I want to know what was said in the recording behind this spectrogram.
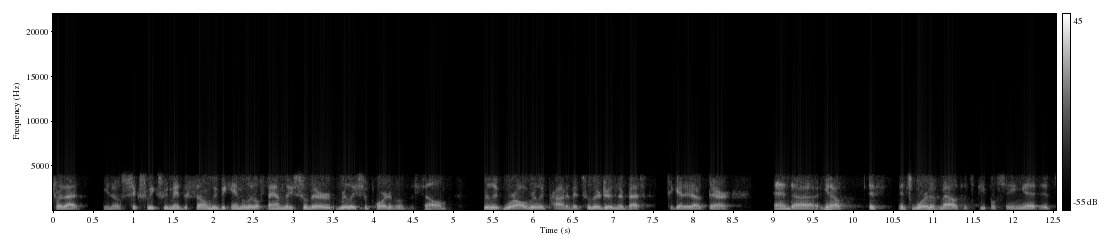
for that, you know, six weeks we made the film, we became a little family. So they're really supportive of the film. Really, we're all really proud of it. So they're doing their best to get it out there, and uh, you know, it's it's word of mouth. It's people seeing it. It's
